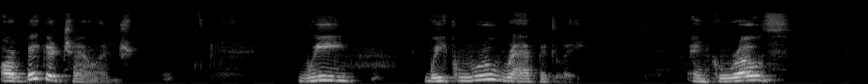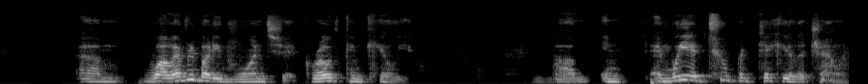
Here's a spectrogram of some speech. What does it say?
our bigger challenge, we we grew rapidly, and growth. Um, while everybody wants it, growth can kill you. Mm-hmm. Um, in, and we had two particular challenges.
